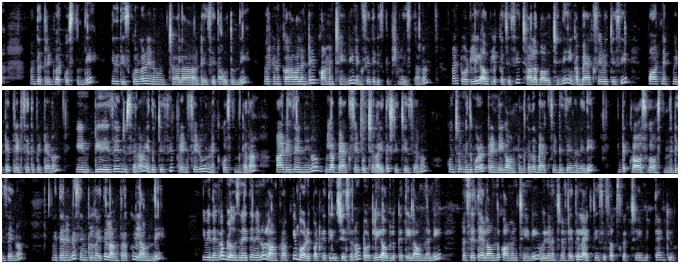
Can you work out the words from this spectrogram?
అంత థ్రెడ్ వర్క్ వస్తుంది. ఇది తీసుకొని నేను చాలా డేస్ అయితే అవుతుంది. ఎవరికైనా కావాలంటే కామెంట్ చేయండి. లింక్స్ అయితే డిస్క్రిప్షన్లో ఇస్తాను. అండ్ టోటలీ అవుట్లుక్ వచ్చేసి చాలా బాగా వచ్చింది. ఇంకా బ్యాక్ సైడ్ వచ్చేసి పాట్ నెక్ పెట్టి థ్రెడ్స్ అయితే పెట్టాను. ఈ డిజైన్ చూసారా? ఇది వచ్చేసి ఫ్రంట్ సైడ్ నెక్కి వస్తుంది కదా. ఆ డిజైన్ నేను ఇలా బ్యాక్ సైడ్కి వచ్చేలా అయితే స్టిచ్ చేశాను. కొంచెం ఇది కూడా ట్రెండీగా ఉంటుంది కదా బ్యాక్ సైడ్ డిజైన్ అనేది. అంటే క్రాస్గా వస్తుంది డిజైన్. ఇదేనండి సింపుల్గా అయితే లాంగ్ ఫ్రాక్ ఇలా ఉంది. ఈ విధంగా బ్లౌజ్ని అయితే నేను లాంగ్ ఫ్రాక్కి బాడీ పార్ట్కి అయితే యూజ్ చేశాను. టోటలీ అవుట్లుక్ అయితే ఇలా ఉందండి. డ్రెస్ అయితే ఎలా ఉందో కామెంట్ చేయండి. వీడియో నచ్చినట్లయితే లైక్ చేసి సబ్స్క్రైబ్ చేయండి. Thank you.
